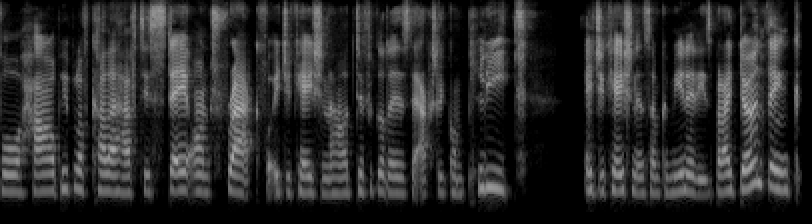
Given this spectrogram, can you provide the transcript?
for how people of color have to stay on track for education, how difficult it is to actually complete education in some communities. But I don't think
